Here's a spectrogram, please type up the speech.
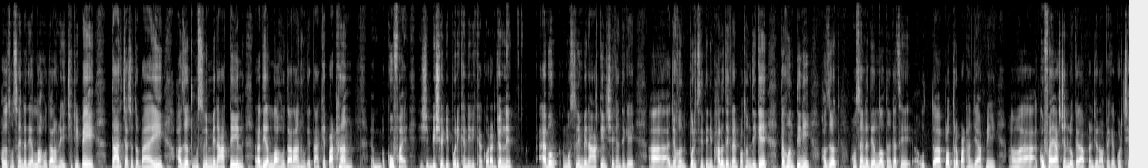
হজরত হোসেন রদি আল্লাহ তালাহন এই চিঠি পেয়ে তার চাচাতো ভাই হজরত মুসলিম বিন আকিল রাদি আল্লাহ তালানহুকে তাকে পাঠান কুফায় বিষয়টি পরীক্ষা নিরীক্ষা করার জন্যে। এবং মুসলিম বিন আকিল সেখান থেকে যখন পরিস্থিতি তিনি ভালো দেখলেন প্রথম দিকে, তখন তিনি হজরত হোসেন রদি আল্লাহতার কাছে পত্র পাঠান যে আপনি কুফায় আসছেন, লোকেরা আপনার জন্য অপেক্ষা করছে।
